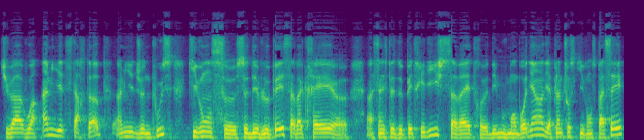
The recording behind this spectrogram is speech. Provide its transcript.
tu vas avoir un millier de startups, un millier de jeunes pousses qui vont se, se développer. Ça va créer, euh, une espèce de pétridiche, ça va être des mouvements brodiens. Il y a plein de choses qui vont se passer.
